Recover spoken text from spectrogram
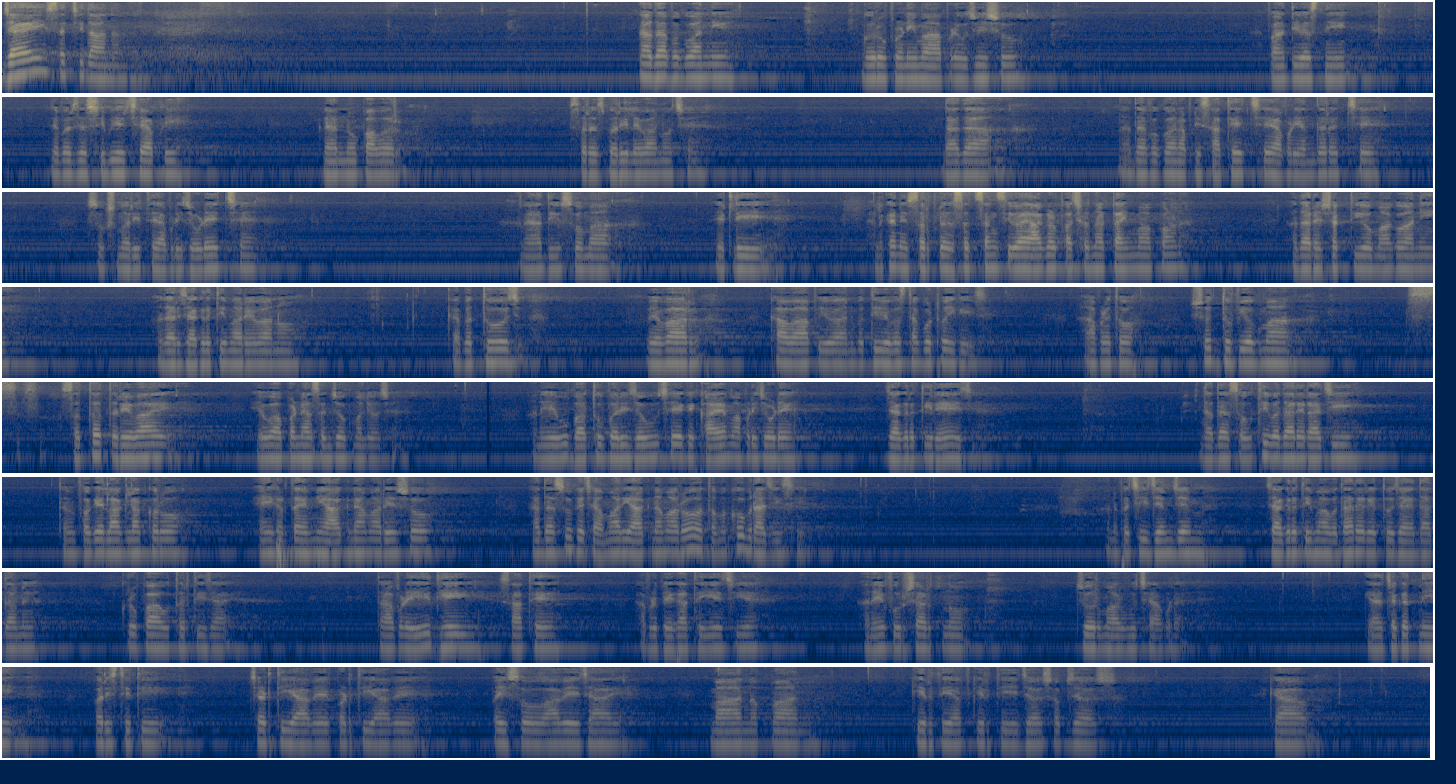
જય સચ્ચિદાનંદ. દાદા ભગવાનની ગુરુ પૂર્ણિમા આપણે ઉજવીશું. પાંચ દિવસની જબરજસ્ત શિબિર છે આપણી. જ્ઞાનનો પાવર સરસ ભરી લેવાનો છે. દાદા દાદા ભગવાન આપણી સાથે જ છે, આપણી અંદર જ છે. સૂક્ષ્મ રીતે આપણી જોડે જ છે. અને આ દિવસોમાં એટલી એટલે ને સરપ્લસ સત્સંગ સિવાય આગળ પાછળના ટાઈમમાં પણ વધારે શક્તિઓ માગવાની, વધારે જાગૃતિમાં રહેવાનું, કે બધું જ વ્યવહાર, ખાવા, પીવા અને બધી વ્યવસ્થા ગોઠવાઈ ગઈ છે. આપણે તો શુદ્ધ ઉપયોગમાં સતત રહેવાય એવો આપણને આ સંજોગ મળ્યો છે. અને એવું ભાથું ભરી જવું છે કે કાયમ આપણી જોડે જાગૃતિ રહે જ. દાદા, સૌથી વધારે રાજી તમે પગે લાગ લાગ કરો, એની કરતાં એમની આજ્ઞામાં રહેશો. દાદા, શું કે છે? અમારી આજ્ઞામાં રહો, તમે ખૂબ રાજી છે. અને પછી જેમ જેમ જાગૃતિમાં વધારે રહેતો જાય, દાદાને કૃપા ઉતરતી જાય. તો આપણે એ ધ્યેય સાથે આપણે ભેગા થઈએ છીએ અને એ પુરુષાર્થનો જોર મારવું છે આપણે. કે આ જગતની પરિસ્થિતિ ચડતી આવે, પડતી આવે, પૈસો આવે, જાય, માન, અપમાન, કીર્તિ, અપકીર્તિ જશ અપજશ કે આ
